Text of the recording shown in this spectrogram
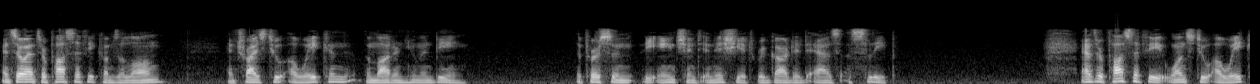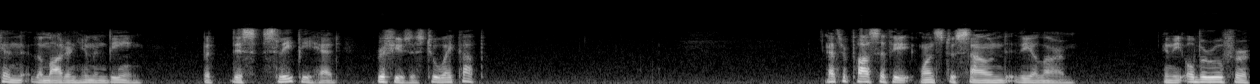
And so anthroposophy comes along and tries to awaken the modern human being, the person the ancient initiate regarded as asleep. Anthroposophy wants to awaken the modern human being, but this sleepy head refuses to wake up. Anthroposophy wants to sound the alarm. In the Oberufer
